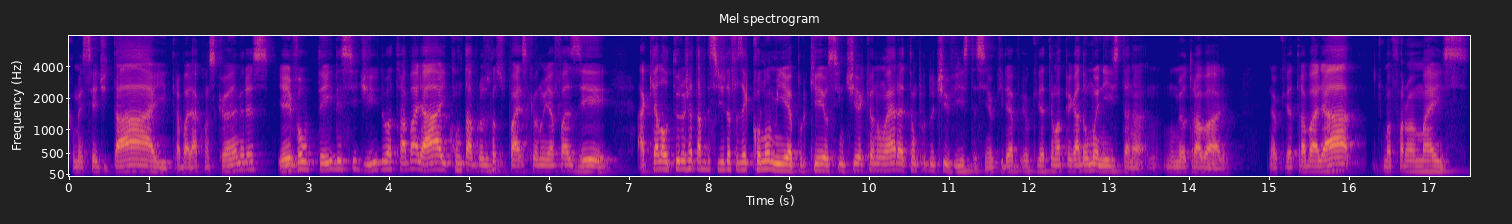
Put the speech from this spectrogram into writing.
comecei a editar e trabalhar com as câmeras. E aí voltei decidido a trabalhar e contar para os meus pais que eu não ia fazer aquela altura eu já estava decidido a fazer economia, porque eu sentia que eu não era tão produtivista, assim, eu queria, eu queria ter uma pegada humanista na, no meu trabalho. Eu queria trabalhar de uma forma mais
